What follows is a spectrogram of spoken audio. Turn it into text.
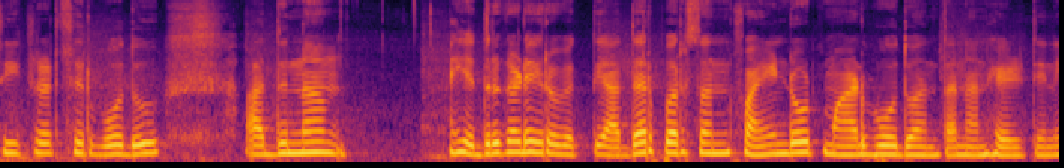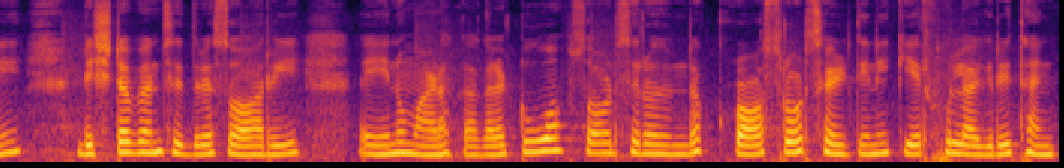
ಸೀಕ್ರೆಟ್ಸ್ ಇರ್ಬೋದು. ಅದನ್ನು ಎದುರುಗಡೆ ಇರೋ ವ್ಯಕ್ತಿ ಅದರ್ ಪರ್ಸನ್ ಫೈಂಡ್ ಔಟ್ ಮಾಡ್ಬೋದು ಅಂತ ನಾನು ಹೇಳ್ತೀನಿ. ಡಿಸ್ಟರ್ಬೆನ್ಸ್ ಇದ್ದರೆ ಸಾರಿ ಏನೂ ಮಾಡೋಕ್ಕಾಗಲ್ಲ. ಟೂ ಆಫ್ ಸಾರ್ಟ್ಸ್ ಇರೋದ್ರಿಂದ ಕ್ರಾಸ್ ರೋಡ್ಸ್ ಹೇಳ್ತೀನಿ. ಕೇರ್ಫುಲ್ ಆಗಿರಿ. Thank you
